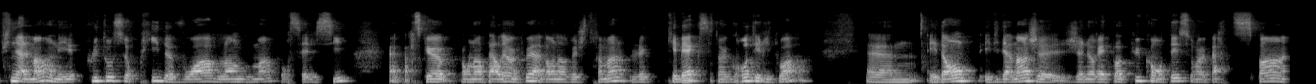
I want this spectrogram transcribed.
finalement, on est plutôt surpris de voir l'engouement pour celle-ci parce qu'on en parlait un peu avant l'enregistrement. Le Québec, c'est un gros territoire. et donc, évidemment, je, je n'aurais pas pu compter sur un participant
